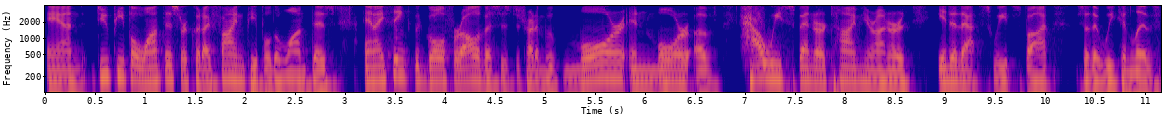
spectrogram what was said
And do people want this or could I find people to want this? And I think the goal for all of us is to try to move more and more of how we spend our time here on earth into that sweet spot so that we can live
